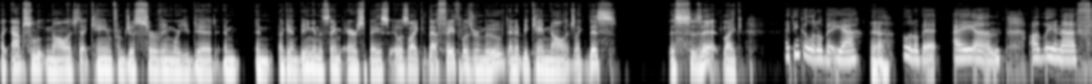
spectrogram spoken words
like absolute knowledge that came from just serving where you did and and again being in the same airspace? It was like that faith was removed and it became knowledge. Like this this is it. Like I think a little bit. Yeah. yeah. A little bit. I um oddly enough,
